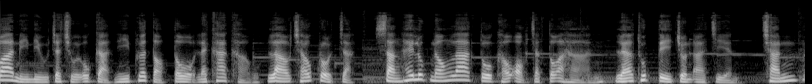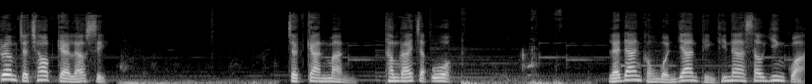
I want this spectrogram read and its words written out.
ว่าหนีนิวจะฉวยโอกาสนี้เพื่อตอบโต้และฆ่าเขาเหล่าเฉาโกรธจัด สั่งให้ลูกน้องลากตัวเขาออกจากโต๊ะอาหาร แล้วทุบตีจนอาเจียน ฉันเริ่มจะชอบแกแล้วสิ จัดการมัน ทำร้ายจับอ้วก และด้านของหวนย่านผิงที่น่าเศร้ายิ่งกว่า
